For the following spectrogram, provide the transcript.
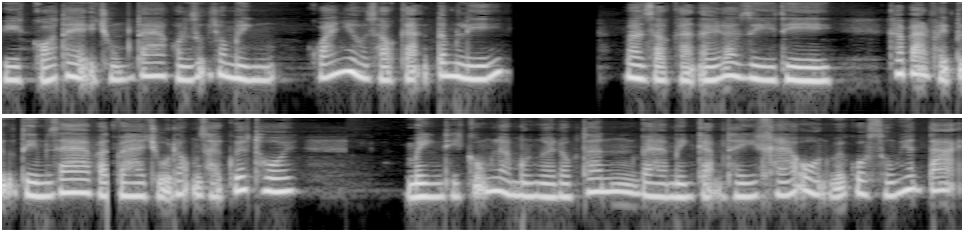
Vì có thể chúng ta còn giữ cho mình quá nhiều rào cản tâm lý. Mà rào cản ấy là gì thì các bạn phải tự tìm ra và, và chủ động giải quyết thôi. Mình thì cũng là một người độc thân và mình cảm thấy khá ổn với cuộc sống hiện tại.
